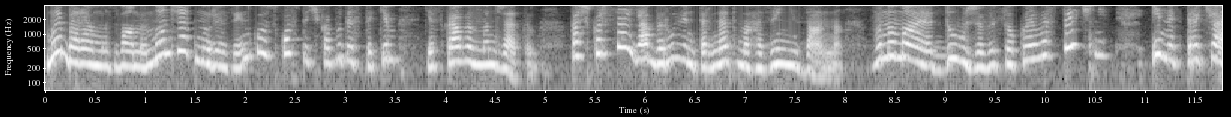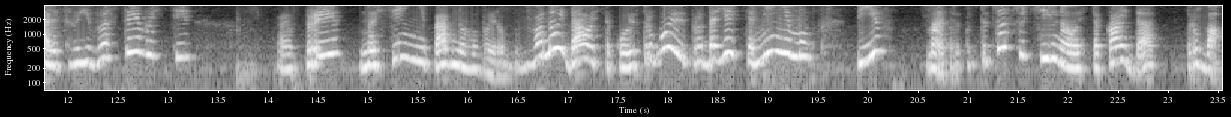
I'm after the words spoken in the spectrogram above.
ми беремо з вами манжетну резинку. Ось кофточка буде з таким яскравим манжетом. Кашкорсе я беру в інтернет-магазині Занна. Воно має дуже високу еластичність і не втрачає свої властивості е, при носінні певного виробу. Воно йде ось такою трубою і продається мінімум пів метра. Тобто це суцільна ось така йде труба.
